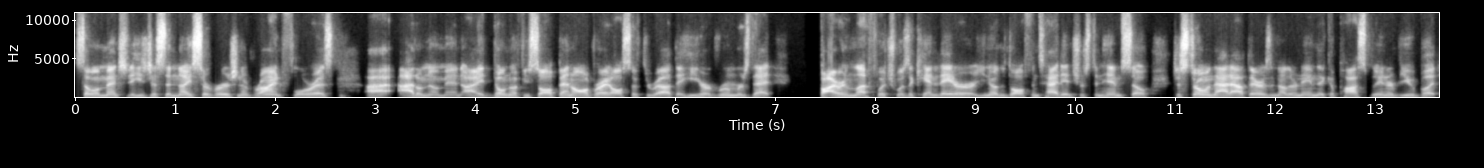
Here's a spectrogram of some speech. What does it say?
Someone mentioned it, he's just a nicer version of Brian Flores. Uh, I don't know, man. I don't know if you saw Ben Albright also threw out that he heard rumors that Byron Leftwich was a candidate, or you know, the Dolphins had interest in him. So just throwing that out there as another name they could possibly interview. But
